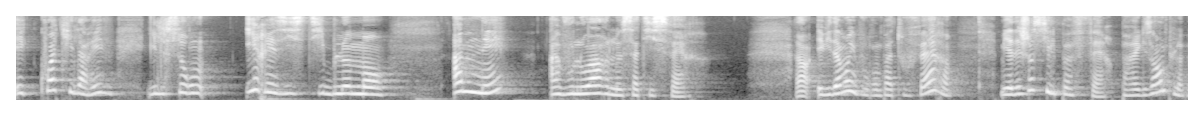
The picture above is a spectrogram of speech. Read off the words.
Et quoi qu'il arrive, ils seront irrésistiblement amenés à vouloir le satisfaire. Alors évidemment, ils ne pourront pas tout faire, mais il y a des choses qu'ils peuvent faire. Par exemple,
